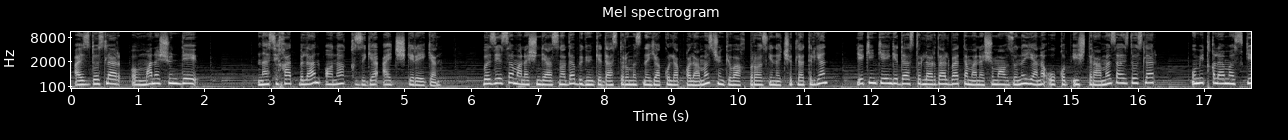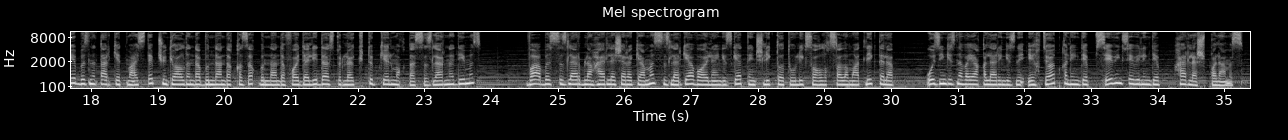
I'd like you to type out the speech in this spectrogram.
Aziz do'stlar mana shunday nasihat bilan ona qiziga aytish kerak ekan. Biz esa mana shunday asnoda bugungi dasturimizni yakunlab qolamiz chunki vaqt birozgina chetlatilgan. Lekin keyingi dasturlarda albatta mana shu mavzuni yana o'qib eshittiramiz aziz do'stlar. Umid qilamizki bizni tark etmaysiz deb chunki oldinda bundanda qiziq bundanda foydali dasturlar kutib kelmoqda sizlarni deymiz. Va biz sizlar bilan xayrlashar ekanmiz. Sizlarga va oilangizga tinchlik totuvlik sog'lik salomatlik tilab o'zingizni va yaqinlaringizni ehtiyot qiling deb seving seviling deb xayrlashib qolamiz.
